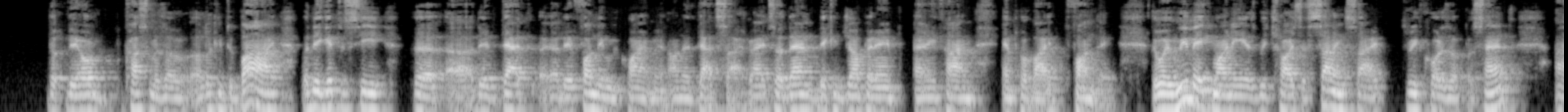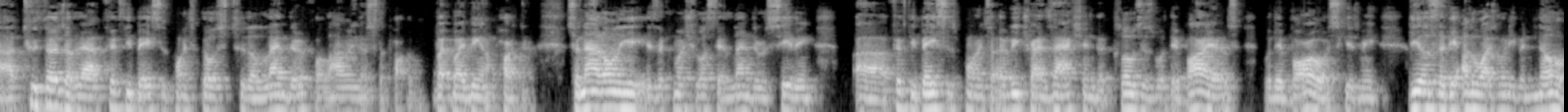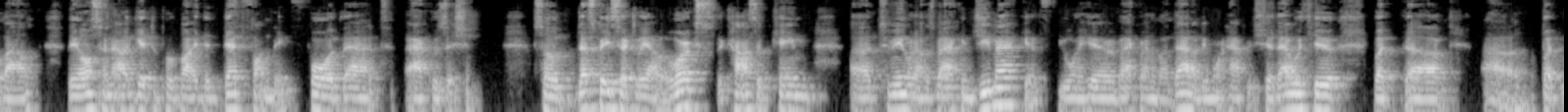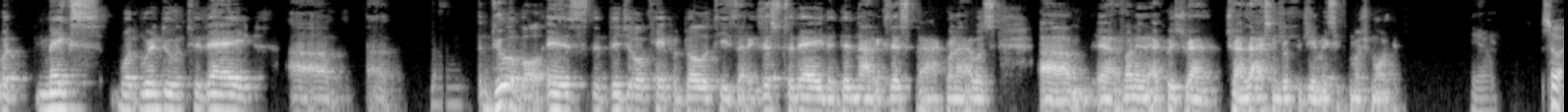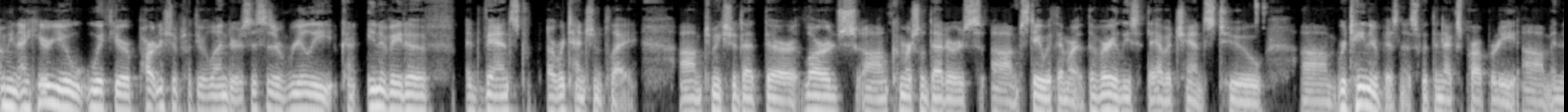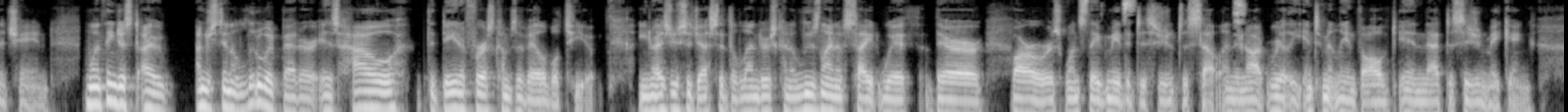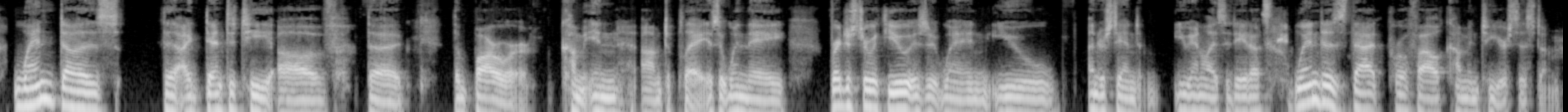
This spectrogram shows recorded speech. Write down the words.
the, their own customers are, are, looking to buy, but they get to see the uh, their debt, uh, their funding requirement on the debt side, right? So then they can jump in any any time and provide funding. The way we make money is we charge the selling side three quarters of a percent. Uh, two thirds of that, 50 basis points goes to the lender for allowing us to partner, but by being a partner. So not only is the commercial real estate lender receiving uh, 50 basis points on every transaction that closes with their buyers, with their borrowers, excuse me, deals that they otherwise won't even know about. They also now get to provide the debt funding for that acquisition. So that's basically how it works. The concept came uh, to me when I was back in GMAC. If you want to hear a background about that, I'll be more happy to share that with you. But uh, uh, but what makes what we're doing today uh, uh, doable is the digital capabilities that exist today that did not exist back when I was um, yeah, running the equity transaction group for GMAC Commercial Mortgage. Yeah. So, I mean, I hear you with your partnerships with your lenders. This is a really kind of innovative, advanced uh, retention play um, to make sure that their large um, commercial debtors um, stay with them, or at the very least, they have a chance to um, retain their business with the next property um, in the chain. One thing, just I understand a little bit better is how the data first comes available to you. You know, as you suggested, the lenders kind of lose line of sight with their borrowers once they've made the decision to sell and they're not really intimately involved in that decision making. When does the identity of the the borrower come in um, to play? Is it when they register with you? Is it when you understand you analyze the data? When does that profile come into your system?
